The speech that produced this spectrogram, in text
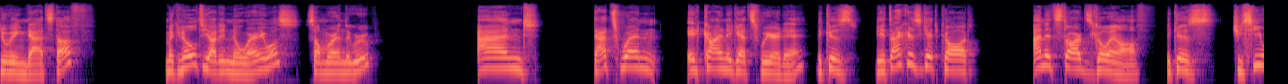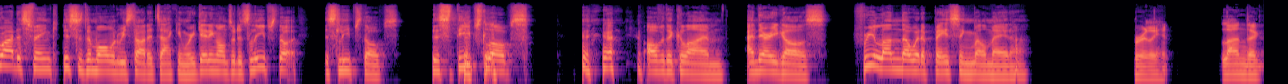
doing that stuff. McNulty, I didn't know where he was, somewhere in the group. And that's when it kind of gets weird, eh? Because the attackers get caught and it starts going off. Because GC riders think this is the moment we start attacking. We're getting onto the sleep sto- the sleep slopes, the steep slopes of the climb. And there he goes. Free Landa with a pacing Almeida. Brilliant. Landa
